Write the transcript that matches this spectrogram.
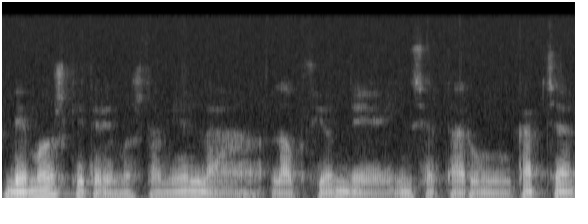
Vemos que tenemos también la, la opción de insertar un captcha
